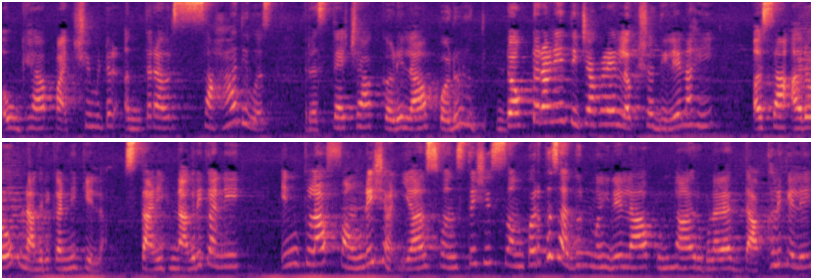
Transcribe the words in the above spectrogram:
अवघ्या पाचशे मीटर अंतरावर सहा दिवस रस्त्याच्या कडेला पडून होती. डॉक्टरांनी तिच्याकडे लक्ष दिले नाही असा आरोप नागरिकांनी केला. स्थानिक नागरिकांनी इन्क्लाफ फाउंडेशन या संस्थेशी संपर्क साधून महिलेला पुन्हा रुग्णालयात दाखल केले.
